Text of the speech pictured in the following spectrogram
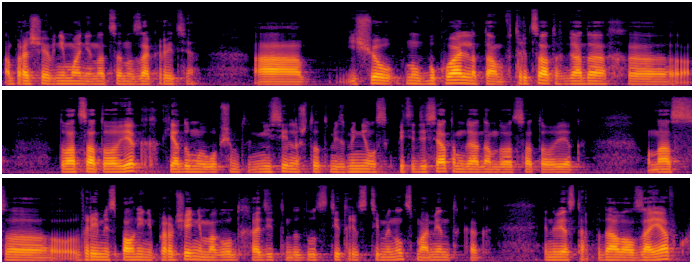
обращая внимание на цены закрытия. А еще ну, буквально там в 30-х годах 20 э, века, я думаю, в общем-то, не сильно что-то изменилось к 50-м годам 20 века. У нас э, время исполнения поручения могло доходить до 20-30 минут с момента, как инвестор подавал заявку,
